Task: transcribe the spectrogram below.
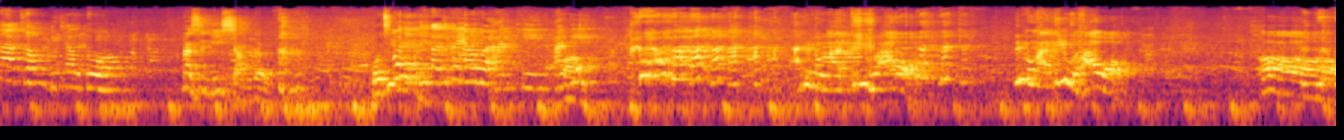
大中比较多。那是你想的。我记得这个这个要问安迪，安迪，你问阿弟有好哦，你问阿弟有好哦，哦，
